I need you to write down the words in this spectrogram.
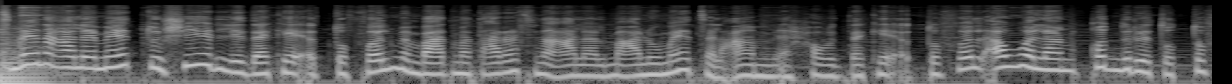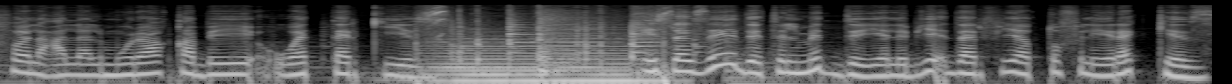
ثمان علامات تشير لذكاء الطفل من بعد ما تعرفنا على المعلومات العامة حول ذكاء الطفل. أولا قدرة الطفل على المراقبة والتركيز. إذا زادت المدة يلي بيقدر فيها الطفل يركز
